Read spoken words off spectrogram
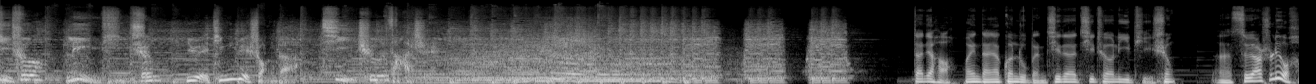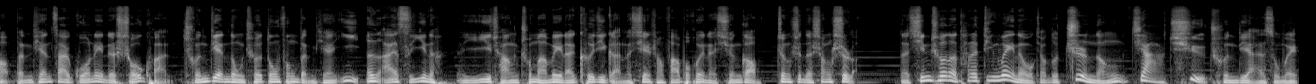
汽车立体声，越听越爽的汽车杂志。大家好，欢迎大家关注本期的汽车立体声。呃，四月二十六号，本田在国内的首款纯电动车东风本田 eNS 一呢，以一场充满未来科技感的线上发布会呢，宣告正式的上市了。那新车呢，它的定位呢，我叫做智能驾趣纯电 SUV。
